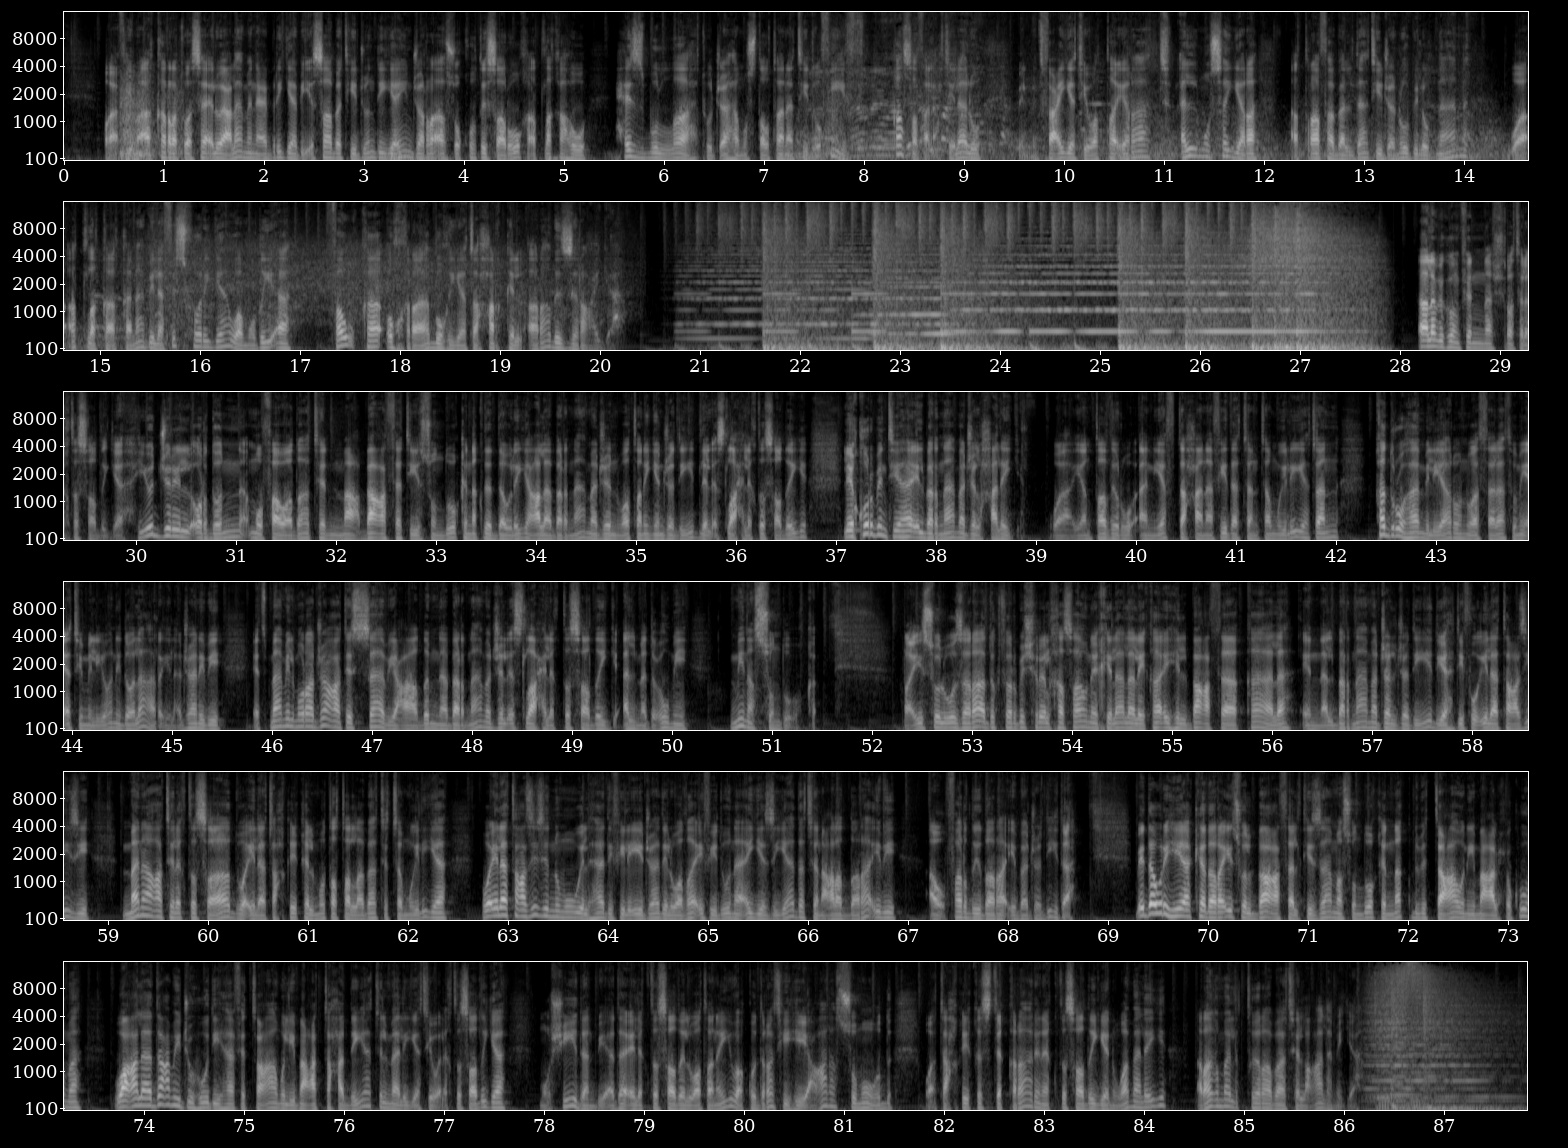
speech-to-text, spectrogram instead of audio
وفيما أقرت وسائل إعلام عبرية بإصابة جنديين جراء سقوط صاروخ أطلقه حزب الله تجاه مستوطنة دوفيف قصف الاحتلال بالمدفعية والطائرات المسيرة أطراف بلدات جنوب لبنان وأطلق قنابل فسفورية ومضيئة فوق أخرى بغية حرق الأراضي الزراعية. أهلا بكم في النشرة الاقتصادية. يجري الأردن مفاوضات مع بعثة صندوق النقد الدولي على برنامج وطني جديد للإصلاح الاقتصادي لقرب انتهاء البرنامج الحالي وينتظر أن يفتح نافذة تمويلية قدرها مليار وثلاثمائة مليون دولار إلى جانب إتمام المراجعة السابعة ضمن برنامج الإصلاح الاقتصادي المدعوم من الصندوق. رئيس الوزراء دكتور بشر الخصاوني خلال لقائه البعث قال إن البرنامج الجديد يهدف إلى تعزيز مناعة الاقتصاد وإلى تحقيق المتطلبات التمويلية وإلى تعزيز النمو الهادف لإيجاد الوظائف دون أي زيادة على الضرائب أو فرض ضرائب جديدة. بدوره أكد رئيس البعث التزام صندوق النقد بالتعاون مع الحكومة وعلى دعم جهودها في التعامل مع التحديات المالية والاقتصادية مشيدا بأداء الاقتصاد الوطني وقدرته على الصمود وتحقيق استقرار اقتصادي ومالي رغم الاضطرابات العالمية.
